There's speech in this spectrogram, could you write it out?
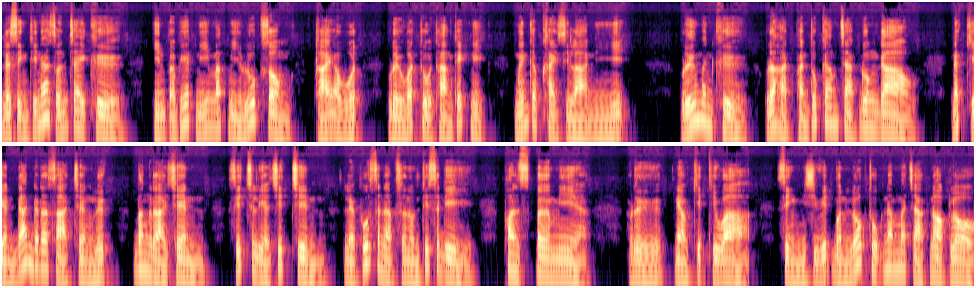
และสิ่งที่น่าสนใจคือ หินประเภทนี้มักมีรูปทรง คล้ายอาวุธ หรือวัตถุทางเทคนิคเหมือนกับไข่ศิลานี้ หรือมันคือ รหัสพันธุกรรมจากดวงดาว นักเขียนด้านดาราศาสตร์เชิงลึก บางรายเช่น ซิชเลียชิดชิน และผู้สนับสนุนทฤษฎี พอนสเปอร์เมีย หรือแนวคิดที่ว่า สิ่งมีชีวิตบนโลกถูกนำมาจากนอกโลก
